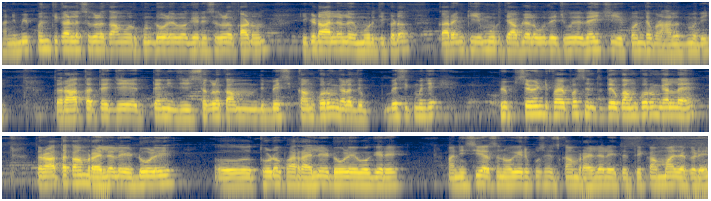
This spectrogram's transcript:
आणि मी पण तिकडलं सगळं काम उरकून डोळे वगैरे सगळं काढून इकडं आलेलो आहे मूर्तीकडं. कारण की ही मूर्ती आपल्याला उद्याची उद्या द्यायची आहे कोणत्या पण हालतमध्ये. तर आता ते जे त्यांनी जे सगळं काम बेसिक काम करून गेला ते बेसिक म्हणजे फिफ्टी सेवन्टी फाय पर्सेंट ते काम करून गेलं आहे. तर आता काम राहिलेलं आहे डोळे थोडंफार राहिले डोळे वगैरे. आणि सिंहासन वगैरे पुसायचं काम राहिलेलं आहे तर ते काम माझ्याकडे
